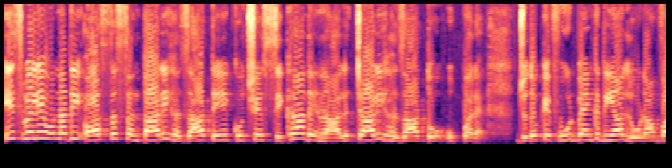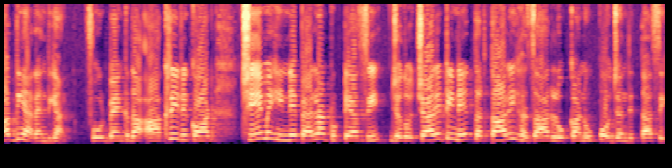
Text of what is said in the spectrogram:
ਇਸ ਵੇਲੇ ਉਹਨਾਂ ਦੀ ਔਸਤ 47000 ਤੇ ਕੁਝ ਸਿਖਰਾਂ ਦੇ ਨਾਲ 40000 ਤੋਂ ਉੱਪਰ ਹੈ, ਜਦੋਂ ਕਿ ਫੂਡ ਬੈਂਕ ਦੀਆਂ ਲੋੜਾਂ ਵਧਦੀਆਂ ਰਹਿੰਦੀਆਂ ਹਨ। ਫੂਡ ਬੈਂਕ ਦਾ ਆਖਰੀ ਰਿਕਾਰਡ 6 ਮਹੀਨੇ ਪਹਿਲਾਂ ਟੁੱਟਿਆ ਸੀ, ਜਦੋਂ ਚੈਰਿਟੀ ਨੇ 43000 ਲੋਕਾਂ ਨੂੰ ਭੋਜਨ ਦਿੱਤਾ ਸੀ।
